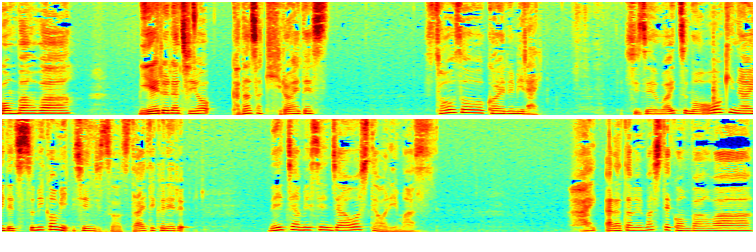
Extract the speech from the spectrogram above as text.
こんばんは。見えるラジオ金崎ひろえです。想像を超える未来。自然はいつも大きな愛で包み込み真実を伝えてくれるネイチャーメッセンジャーをしております。はい、改めましてこんばんは。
